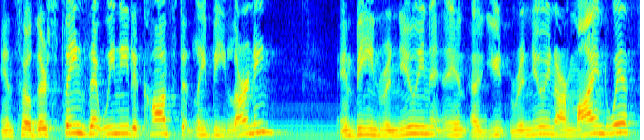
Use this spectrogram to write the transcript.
And so there's things that we need to constantly be learning and being renewing, uh, renewing our mind with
